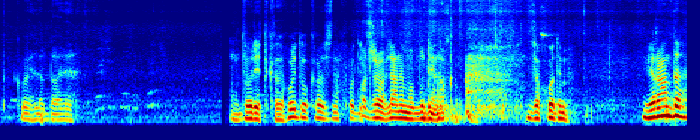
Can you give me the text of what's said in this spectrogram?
Так виглядає. У дворі така гойдалка знаходиться. Отже, оглянемо будинок. Заходимо віранда.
